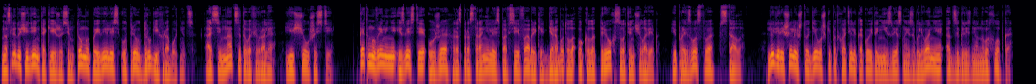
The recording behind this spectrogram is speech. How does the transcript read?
На следующий день такие же симптомы появились у трех других работниц, а 17 февраля еще у шести. К этому времени известия уже распространились по всей фабрике, где работало около трех сотен человек, и производство встало. Люди решили, что девушки подхватили какое-то неизвестное заболевание от загрязненного хлопка.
